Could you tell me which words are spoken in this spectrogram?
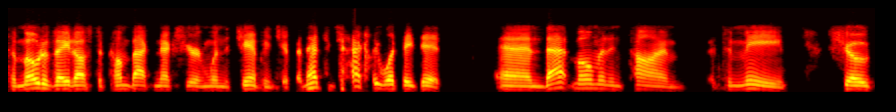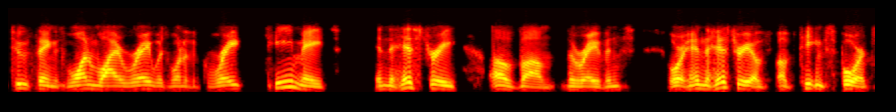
to motivate us to come back next year and win the championship." And that's exactly what they did. And that moment in time, to me, showed two things. One, why Ray was one of the great teammates in the history of um, the Ravens, or in the history of, of team sports.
